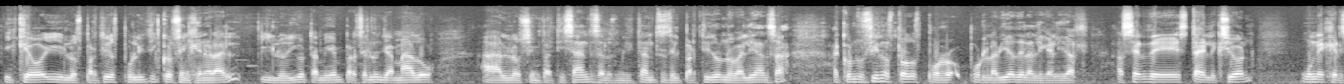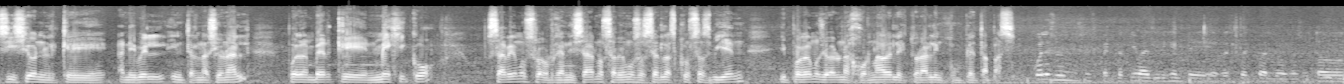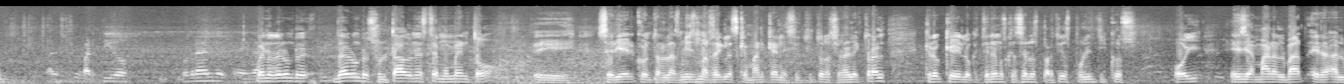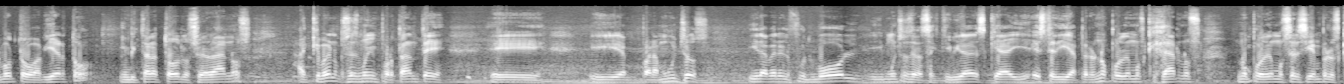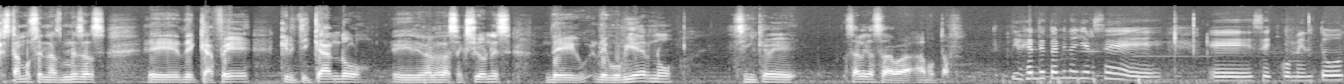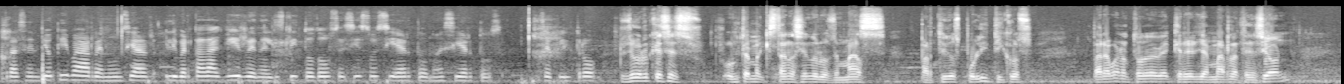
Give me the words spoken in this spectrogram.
y que hoy los partidos políticos en general, y lo digo también para hacerle un llamado a los simpatizantes, a los militantes del Partido Nueva Alianza, a conducirnos todos por, por la vía de la legalidad, hacer de esta elección un ejercicio en el que a nivel internacional puedan ver que en México sabemos organizarnos, sabemos hacer las cosas bien y podemos llevar una jornada electoral en completa paz. ¿Cuáles son sus expectativas, dirigente, respecto a los resultados para su partido? Eh, bueno, dar un, dar un resultado en este momento eh, sería ir contra las mismas reglas que marca el Instituto Nacional Electoral. Creo que lo que tenemos que hacer los partidos políticos hoy es llamar al, eh, al voto abierto, invitar a todos los ciudadanos a que, bueno, pues es muy importante y para muchos ir a ver el fútbol y muchas de las actividades que hay este día, pero no podemos quejarnos, no podemos ser siempre los que estamos en las mesas de café criticando eh, las acciones de, gobierno sin que salgas a, votar. Dirigente, también ayer se, eh, se comentó, trascendió que iba a renunciar Libertad Aguirre en el Distrito 12, si eso es cierto, no es cierto, se filtró. Pues yo creo que ese es un tema que están haciendo los demás partidos políticos para, bueno, todavía querer llamar la atención,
